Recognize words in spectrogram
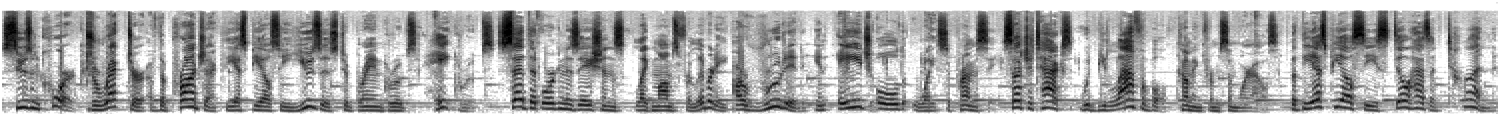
Susan Corke, director of the project the SPLC uses to brand groups hate groups, said that organizations like Moms for Liberty are rooted in age old white supremacy. Such attacks would be laughable coming from somewhere else, but the SPLC still has a ton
